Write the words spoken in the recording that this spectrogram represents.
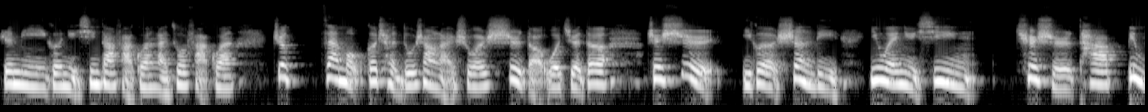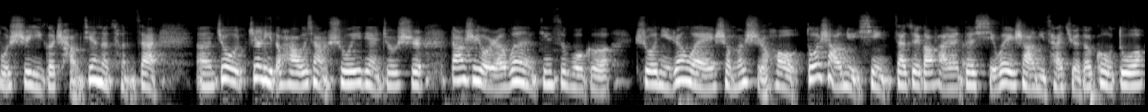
任命一个女性大法官来做法官，这在某个程度上来说是的，我觉得这是一个胜利，因为女性。确实，它并不是一个常见的存在。嗯，就这里的话，我想说一点，就是当时有人问金斯伯格说：“你认为什么时候多少女性在最高法院的席位上，你才觉得够多？”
